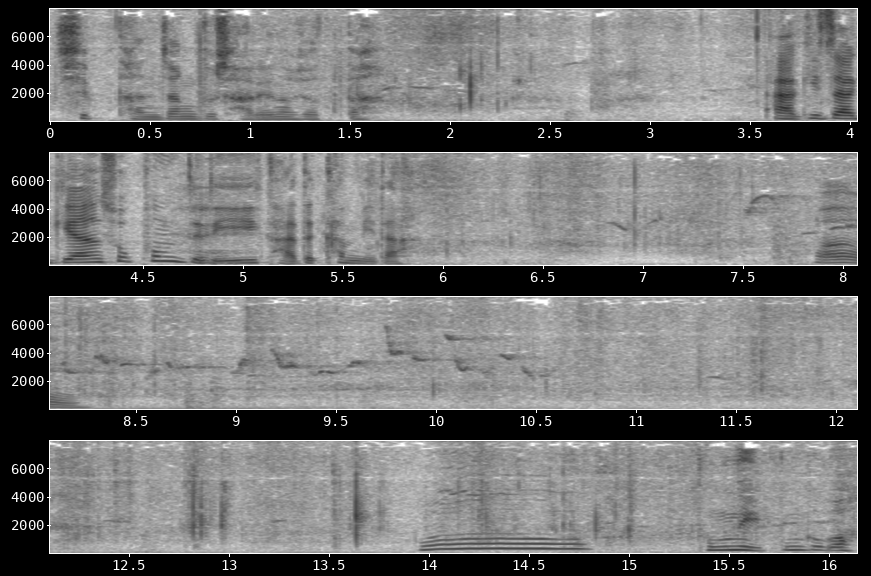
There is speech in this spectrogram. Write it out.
집 단장도 잘 해놓으셨다. 아기자기한 소품들이 가득합니다. 와우. 오, 동네 이쁜 거 봐.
